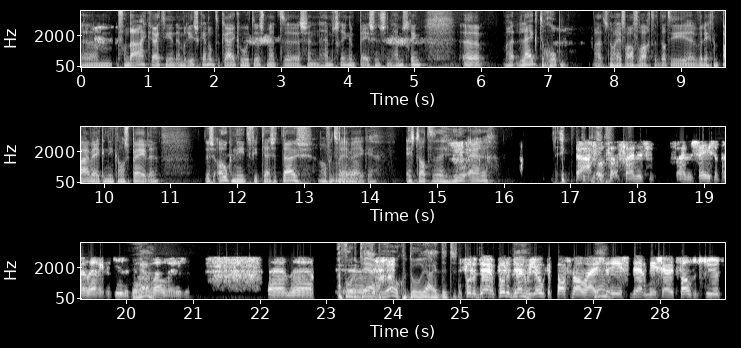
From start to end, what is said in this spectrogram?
Um, vandaag krijgt hij een MRI-scan om te kijken hoe het is met uh, zijn hamstring. Een pees in zijn hamstring. Uh, maar het lijkt erop, maar het is nog even afwachten... dat hij uh, wellicht een paar weken niet kan spelen. Dus ook niet Vitesse thuis over twee ja. weken. Is dat heel erg? Ik, ja, ik, voor, voor NEC is dat heel erg natuurlijk. Ja. wel wezen. En... Voor de derby ook. Ik bedoel, ja, dit... voor, de derby, voor de derby ook, dat past wel. Hij is de eerste derby is uit het veld gestuurd.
